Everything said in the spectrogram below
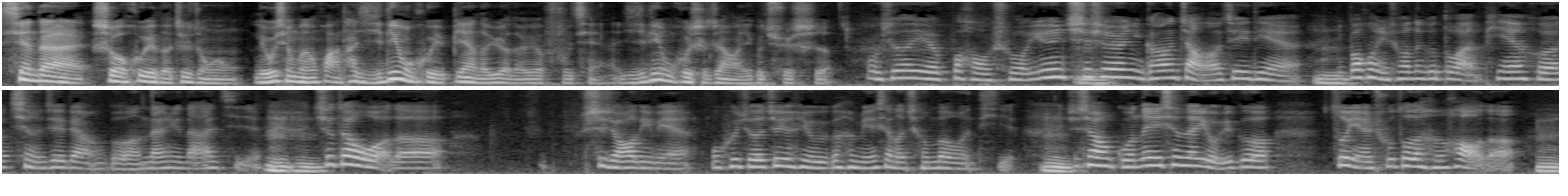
现代社会的这种流行文化，它一定会变得越来越肤浅，一定会是这样一个趋势。我觉得也不好说，因为其实你刚刚讲到这一点，你包括你说那个短片和请这两个男女搭集，嗯嗯，其实在我的视角里面，我会觉得这有一个很明显的成本问题。嗯，就像国内现在有一个。做演出做得很好的，嗯，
